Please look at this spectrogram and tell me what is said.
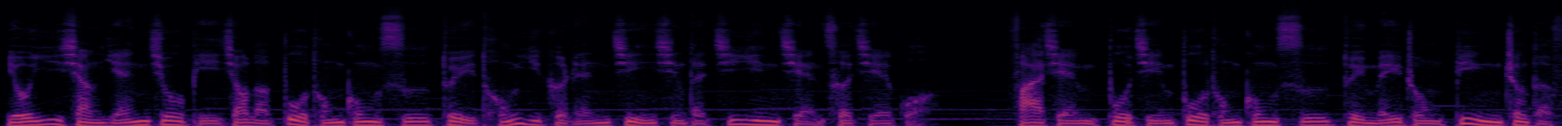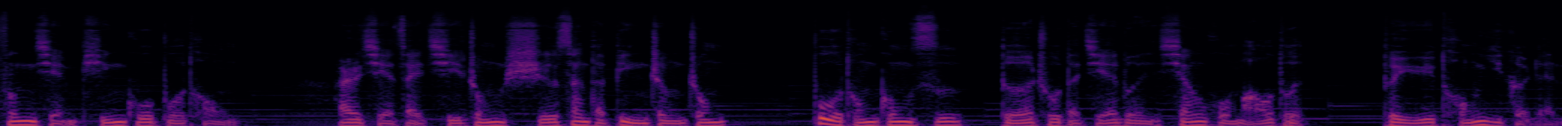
有一项研究比较了不同公司对同一个人进行的基因检测结果，发现不仅不同公司对每种病症的风险评估不同。而且在其中十三个病症中，不同公司得出的结论相互矛盾。对于同一个人，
